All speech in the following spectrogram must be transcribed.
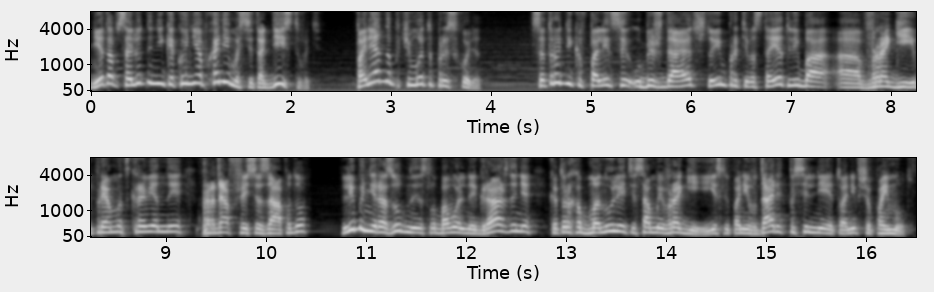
Нет абсолютно никакой необходимости так действовать. Понятно, почему это происходит. Сотрудников полиции убеждают, что им противостоят либо а, враги, прям откровенные, продавшиеся Западу, либо неразумные слабовольные граждане, которых обманули эти самые враги, и если бы они вдарят посильнее, то они все поймут.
